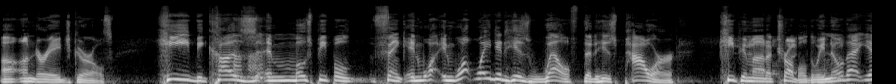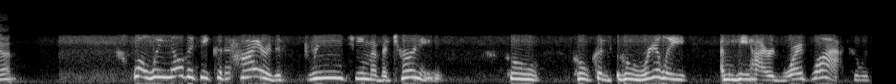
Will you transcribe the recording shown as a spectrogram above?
uh, underage girls, he, because and most people think, in what, in what way did his wealth, did his power keep him out of trouble? Do we know that yet? Well, we know that he could hire this dream team of attorneys who who could who really. I mean, he hired Roy Black, who was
